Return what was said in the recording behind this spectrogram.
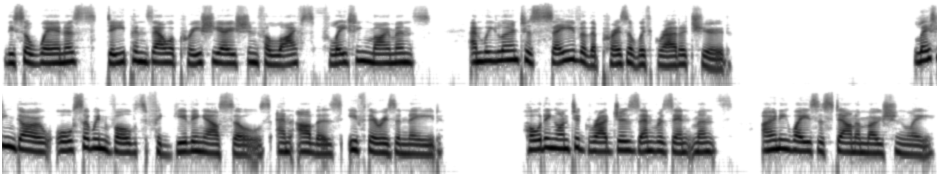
This awareness deepens our appreciation for life's fleeting moments, and we learn to savor the present with gratitude. Letting go also involves forgiving ourselves and others if there is a need. Holding on to grudges and resentments only weighs us down emotionally,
